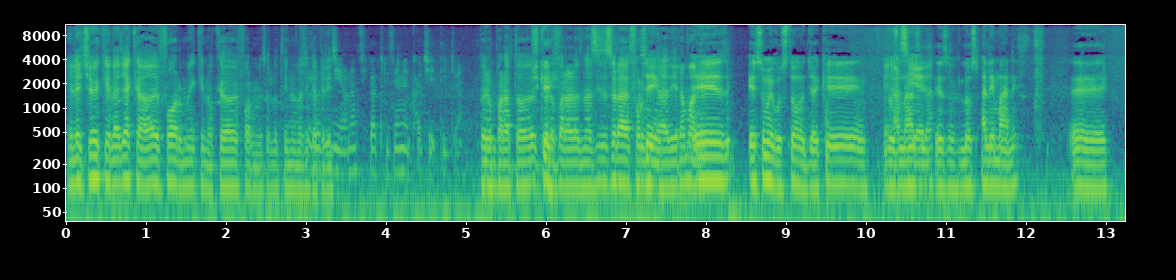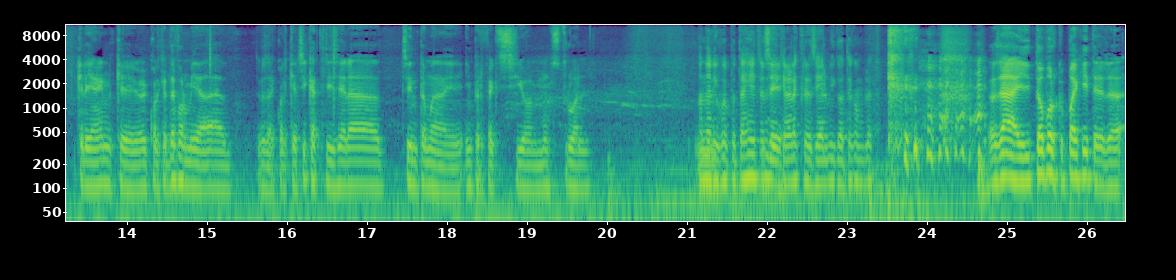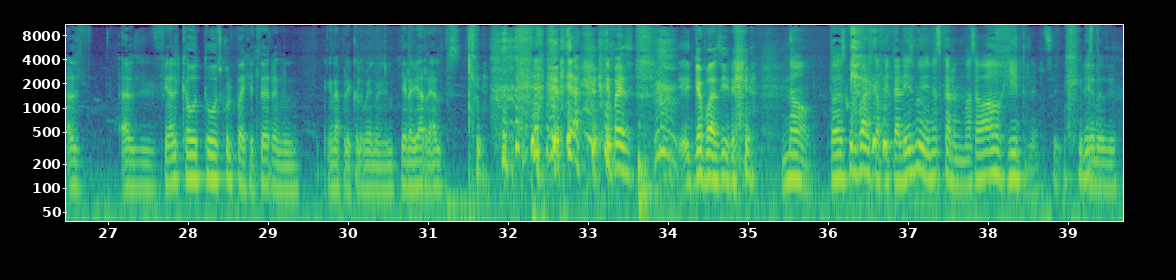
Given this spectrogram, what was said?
el hecho de que él haya quedado deforme, que no quedó deforme, solo tiene una solo cicatriz. tenía una cicatriz en el cachete y ya. Pero para todos, Es que- pero para los nazis eso era deformidad Sí, y era malo. es- eso me gustó, ya que Eh, los así nazis, era. eso, los alemanes, eh, creían que cualquier deformidad, o sea, cualquier cicatriz era síntoma de imperfección monstrual. Cuando el hijo de puta Hitler Sí. ni siquiera le crecía el bigote completo. O sea, y todo por culpa de Hitler. Al, al fin y al cabo, todo es culpa de Hitler en, en la película, bueno, en, en la vida real. Pues, Pues, ¿qué puedo decir? No, todo es culpa del capitalismo y un escalón más abajo Hitler. Sí.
